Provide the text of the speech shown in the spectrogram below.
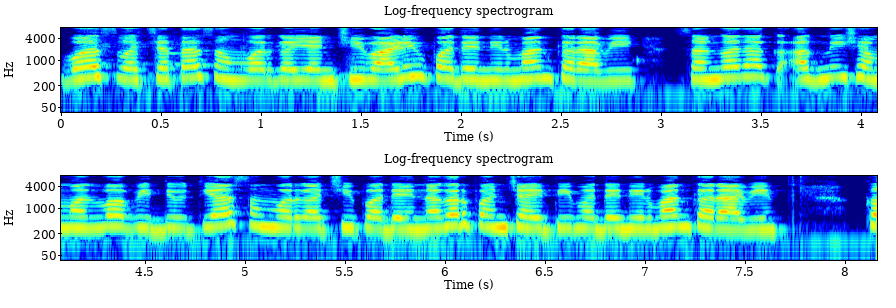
व स्वच्छता संवर्ग यांची वाढीव पदे निर्माण करावी. संगणक अग्निशमन व विद्युत या संवर्गाची पदे नगरपंचायतीमध्ये निर्माण करावी. क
